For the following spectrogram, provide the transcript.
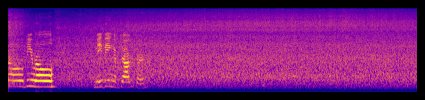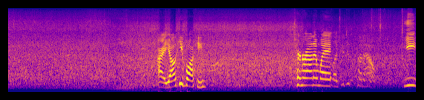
roll, B roll. Me being a photographer. All right, y'all keep walking. Turn around and wait. Like we just cut out. Yeet.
